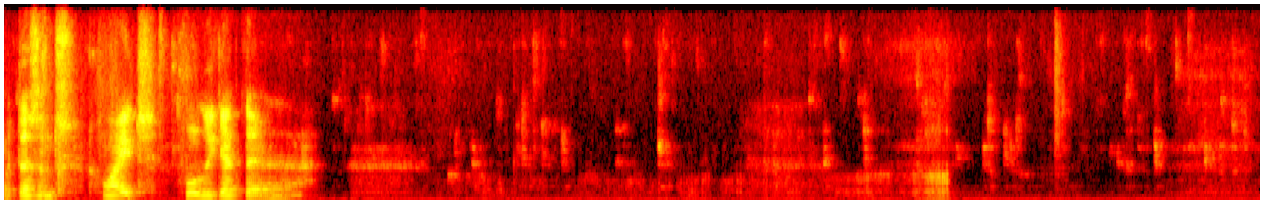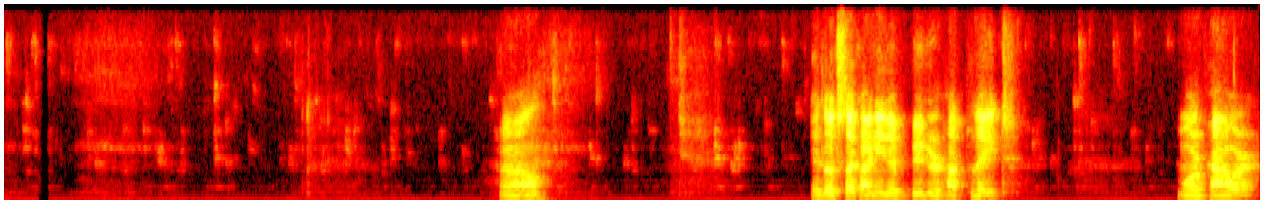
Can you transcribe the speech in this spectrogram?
but doesn't quite fully get there. Well, it looks like I need a bigger hot plate. More power.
